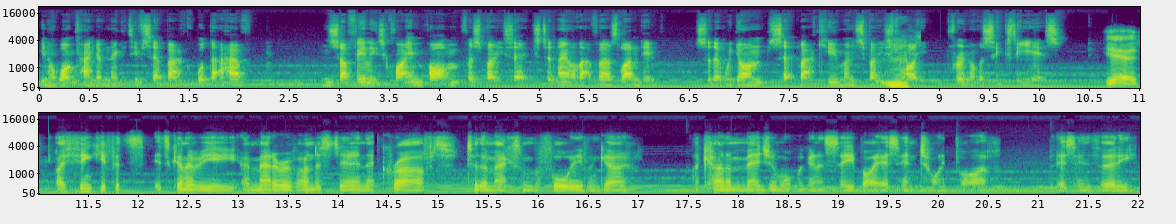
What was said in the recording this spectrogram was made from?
you know, what kind of negative setback would that have? And so I feel it's quite important for SpaceX to nail that first landing so that we don't set back human space Yeah. flight for another 60 years. Yeah, I think if it's it's going to be a matter of understanding that craft to the maximum before we even go. I can't imagine what we're going to see by SN twenty five, SN thirty.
